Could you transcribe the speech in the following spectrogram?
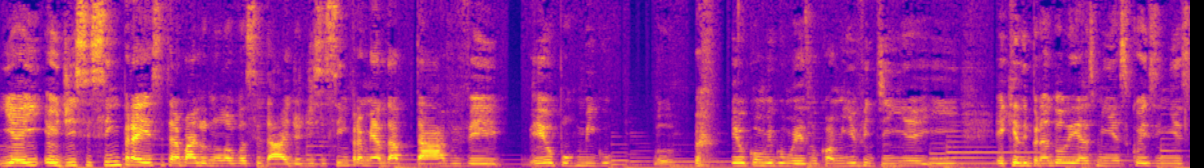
E aí eu disse sim para esse trabalho no Nova Cidade, eu disse sim para me adaptar, viver eu mim, eu comigo mesmo, com a minha vidinha e equilibrando ali as minhas coisinhas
